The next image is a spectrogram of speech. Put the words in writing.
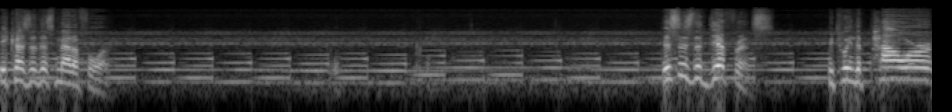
because of this metaphor. This is the difference between the power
